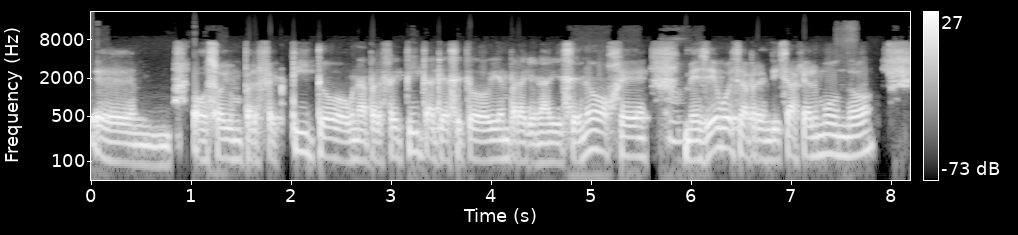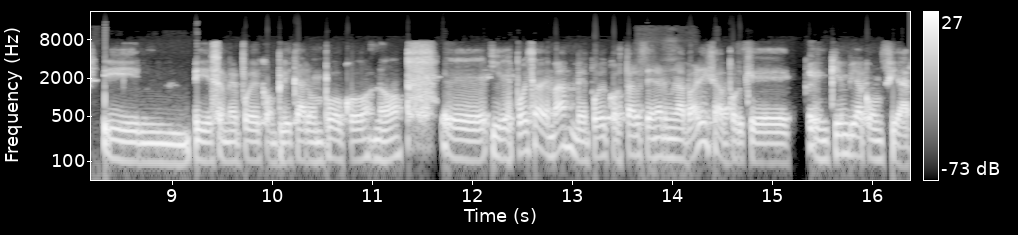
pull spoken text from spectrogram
em, o soy un perfectito o una perfectita que hace todo bien para que nadie se enoje, me llevo ese aprendizaje al mundo y, eso me puede complicar un poco, ¿no? Eh, y después además me puede costar tener una pareja porque ¿en quién voy a confiar?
